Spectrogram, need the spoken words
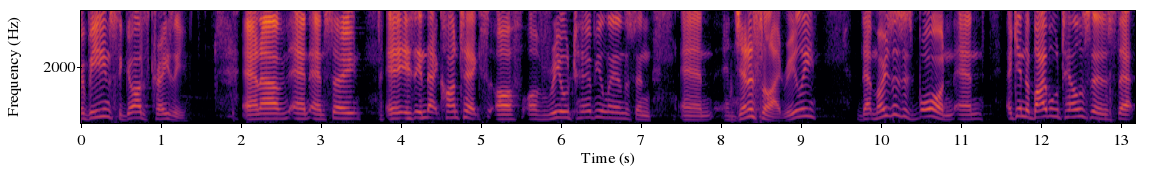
obedience to God is crazy. And, um, and, and so it is in that context of, of real turbulence and, and, and genocide, really, that Moses is born. And again, the Bible tells us that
